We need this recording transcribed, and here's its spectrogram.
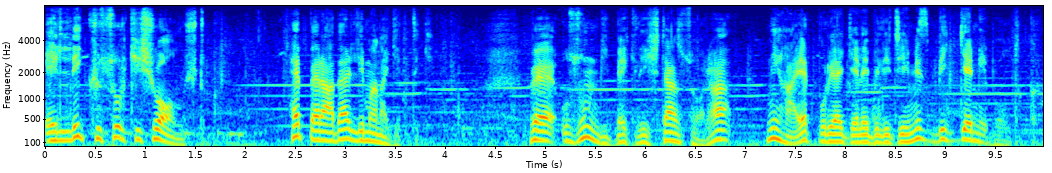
50 küsur kişi olmuştuk. Hep beraber limana gittik. Ve uzun bir bekleyişten sonra nihayet buraya gelebileceğimiz bir gemi bulduk.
